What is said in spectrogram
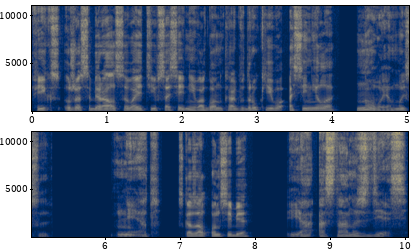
Фикс уже собирался войти в соседний вагон, как вдруг его осенила новая мысль. «Нет», — сказал он себе, я останусь здесь.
